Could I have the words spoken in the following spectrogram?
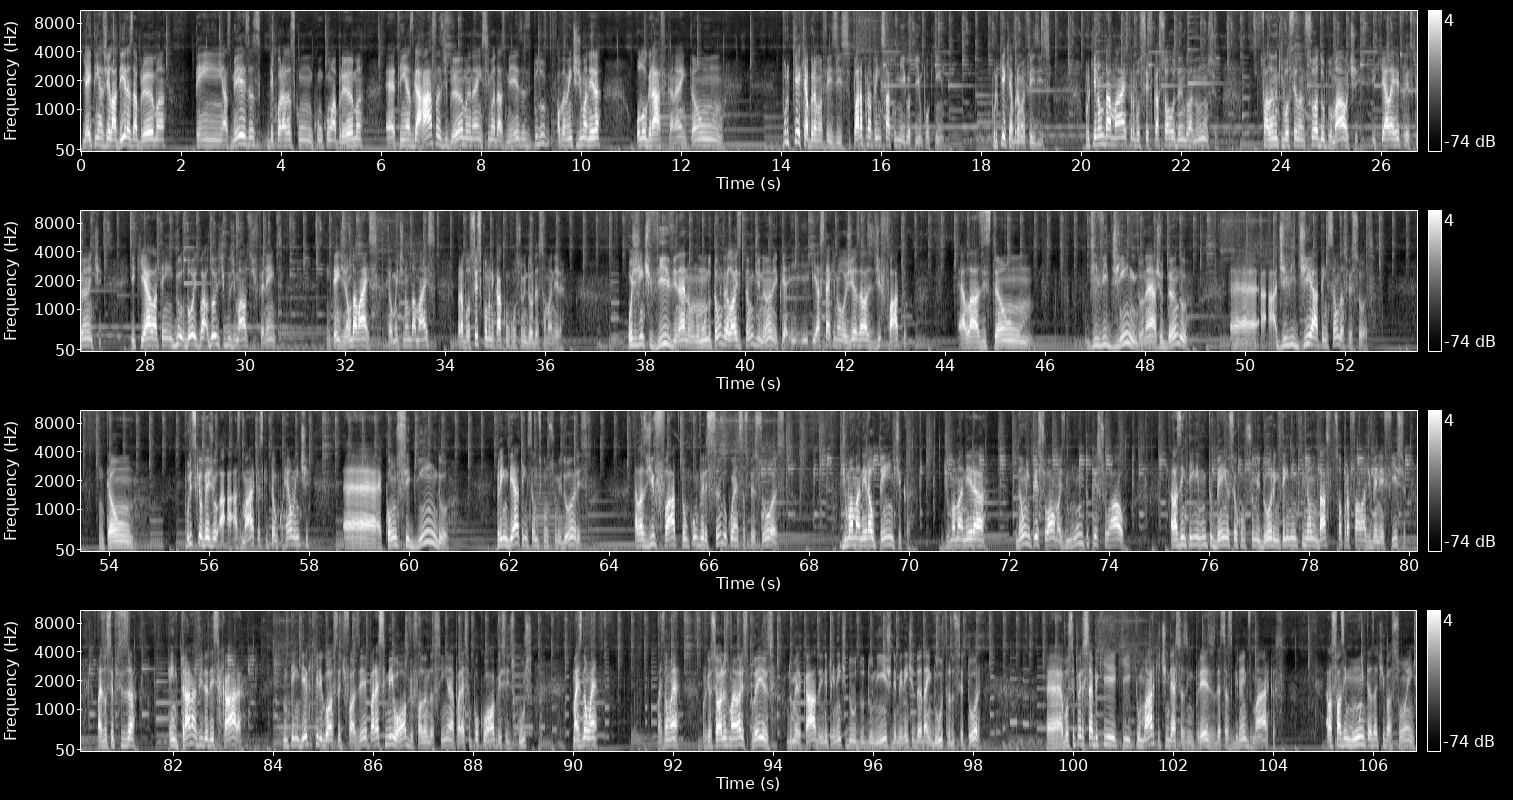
E aí tem as geladeiras da Brahma, tem as mesas decoradas com, com, com a Brahma, é, tem as garrafas de Brahma né, em cima das mesas, e tudo, obviamente, de maneira holográfica, né? Então por que, que a Brahma fez isso? Para para pensar comigo aqui um pouquinho. Por que, que a Brahma fez isso? Porque não dá mais para você ficar só rodando o anúncio falando que você lançou a duplo malte e que ela é refrescante e que ela tem dois, dois tipos de maltes diferentes. Entende? Não dá mais. Realmente não dá mais para você se comunicar com o consumidor dessa maneira. Hoje a gente vive né, num mundo tão veloz e tão dinâmico e, e, e as tecnologias, elas de fato, elas estão dividindo, né, ajudando é, a, dividir a atenção das pessoas. Então, por isso que eu vejo a, as marcas que estão realmente é, conseguindo prender a atenção dos consumidores, elas de fato estão conversando com essas pessoas de uma maneira autêntica, de uma maneira não impessoal, mas muito pessoal. Elas entendem muito bem o seu consumidor, entendem que não dá só para falar de benefício, mas você precisa entrar na vida desse cara, entender o que, ele gosta de fazer. Parece meio óbvio falando assim, né? Parece um pouco óbvio esse discurso, mas não é. Mas não é. Porque você olha os maiores players do mercado, independente do, do, do nicho, independente da, da indústria, do setor, é, você percebe que, que, que, o marketing dessas empresas, dessas grandes marcas, elas fazem muitas ativações,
